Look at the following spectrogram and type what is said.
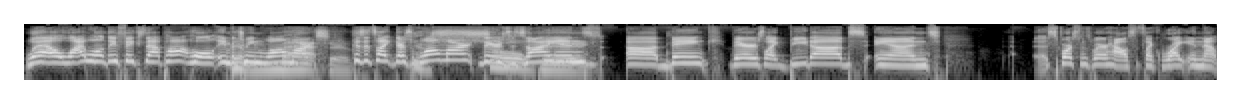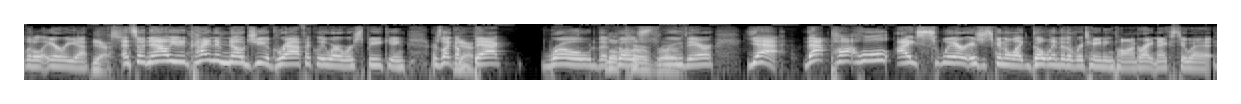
well, why won't they fix that pothole in between Walmart? Because it's like there's Walmart, there's so Zions uh, Bank, there's like B Dubs and uh, Sportsman's Warehouse. It's like right in that little area. Yes. And so now you kind of know geographically where we're speaking. There's like a Yes. back road that Little goes through road. there. Yeah. That pothole, I swear, is just gonna like go into the retaining pond right next to it.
